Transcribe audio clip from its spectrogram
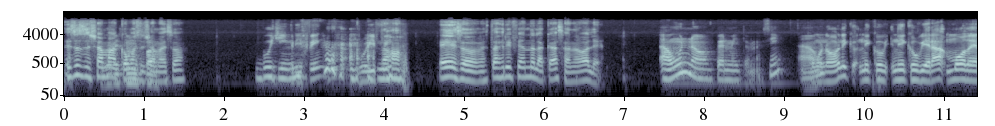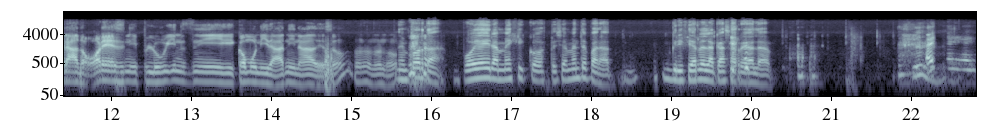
Eso se llama, ¿cómo se llama eso? Bullying. ¿Griffin? No. Eso, me estás grifeando la casa, no vale. Aún no, permíteme, ¿sí? Como Aún. no, ni, que- ni, que- ni que hubiera moderadores, ni plugins, ni comunidad, ni nada de eso. No, no, no, no. No importa. Voy a ir a México especialmente para grifearle la casa real a... Ay, ay, ay.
